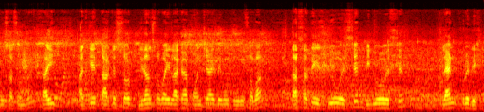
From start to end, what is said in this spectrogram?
প্রশাসনরা। তাই আজকে তারকেশ্বর বিধানসভা এলাকার পঞ্চায়েত এবং পৌরসভা, তার সাথে এসডিও এসছেন, বিডিও এসছেন প্ল্যান করে দেখে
